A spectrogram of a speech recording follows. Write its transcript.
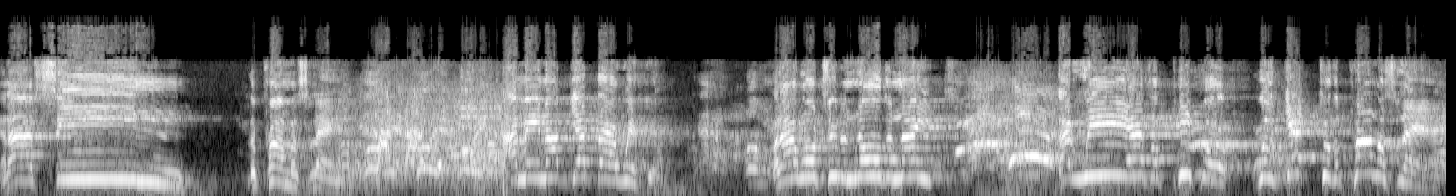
and I've seen the promised land. I may not get there with you, but I want you to know tonight that we as a people will get to the promised land.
